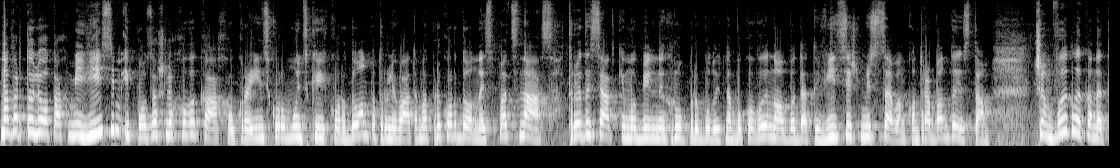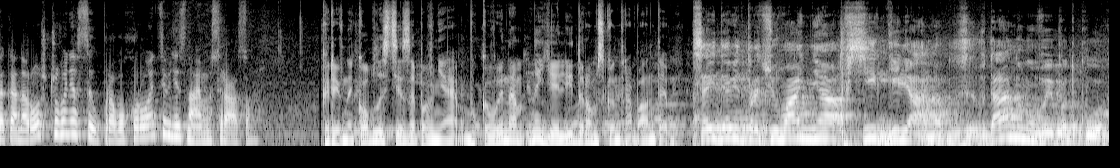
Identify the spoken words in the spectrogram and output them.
На вертольотах Мі 8 і позашляховиках українсько-румунський кордон патрулюватиме прикордонний спецназ. Три десятки мобільних груп прибудуть на Буковину, аби дати відсіч місцевим контрабандистам. Чим викликане таке нарощування сил правоохоронців, дізнаємось разом. Керівник області запевняє, Буковина не є лідером з контрабанди. Це йде відпрацювання всіх ділянок. З- В даному випадку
